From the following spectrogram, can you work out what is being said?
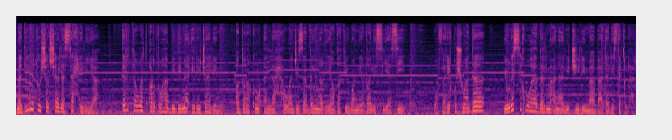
مدينة شرشال الساحلية ارتوت أرضها بدماء رجال أدركوا أن لا حواجز بين الرياضة والنضال السياسي وفريق الشهداء يرسخ هذا المعنى لجيل ما بعد الاستقلال.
